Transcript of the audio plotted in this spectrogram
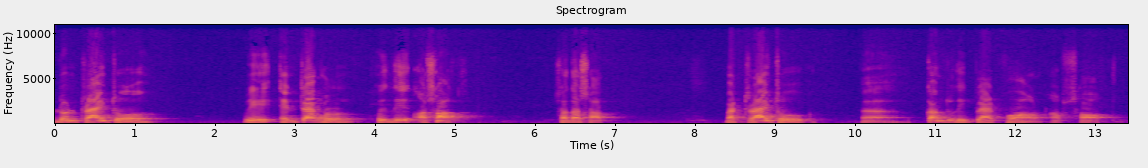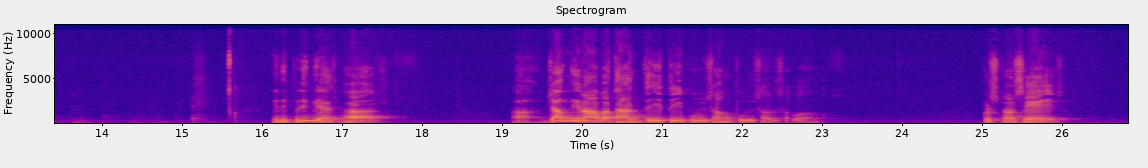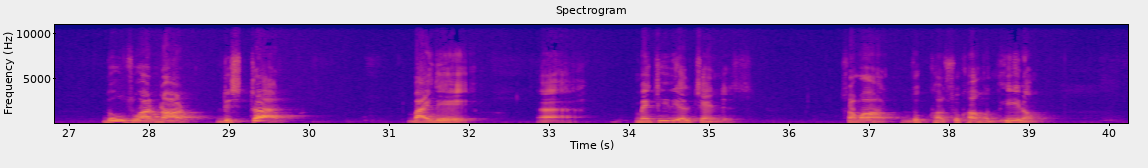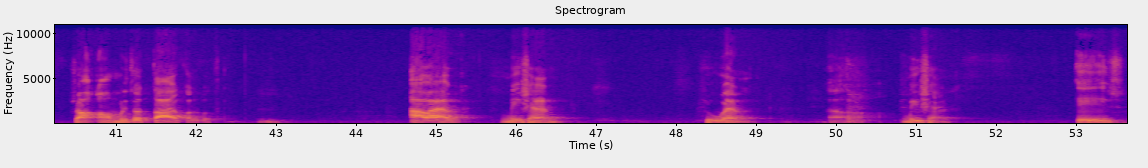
Don't try to we entangle with the असत सदसत but try to come to the platform of सत in the previous verse जंगिना बथांति पुरुषं पुरुष सर्व Krishna says, those who are not disturbed by the uh, material changes. Sama dukkha sukham dhiram sa amritataya kalpate. Our mission, human uh, mission, is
